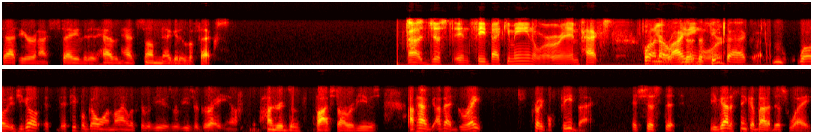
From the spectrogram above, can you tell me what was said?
sat here and I say that it hasn't had some negative effects. Uh, just in feedback, you mean, or, or impacts well, no, writing? the, the or? feedback. Um, well, if you go, if, if people go online and look at the reviews, the reviews are great. You know, hundreds of five star reviews. I've had I've had great critical feedback. It's just that you've got to think about it this way:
